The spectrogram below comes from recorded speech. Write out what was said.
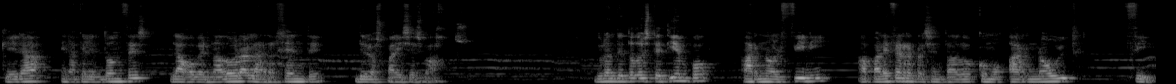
que era en aquel entonces la gobernadora, la regente de los Países Bajos. Durante todo este tiempo, Arnolfini aparece representado como Arnold Finn.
